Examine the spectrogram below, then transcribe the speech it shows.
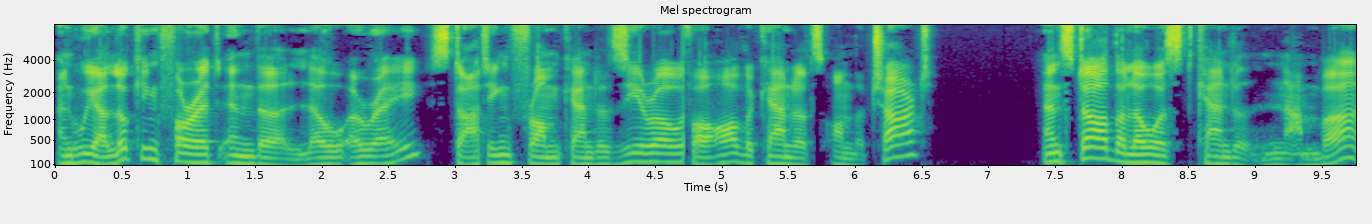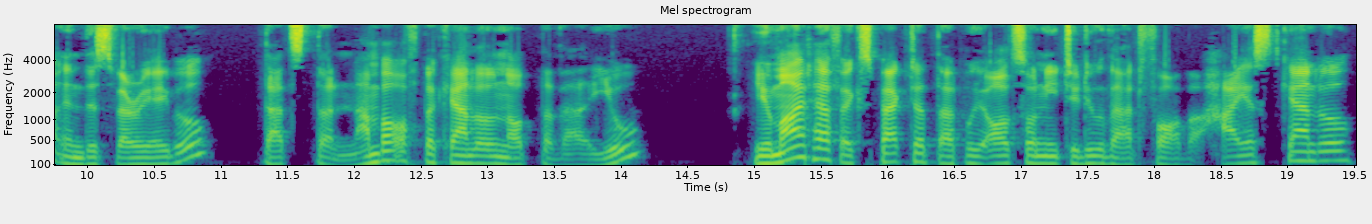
and we are looking for it in the low array, starting from candle 0 for all the candles on the chart, and store the lowest candle number in this variable. That's the number of the candle, not the value. You might have expected that we also need to do that for the highest candle.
